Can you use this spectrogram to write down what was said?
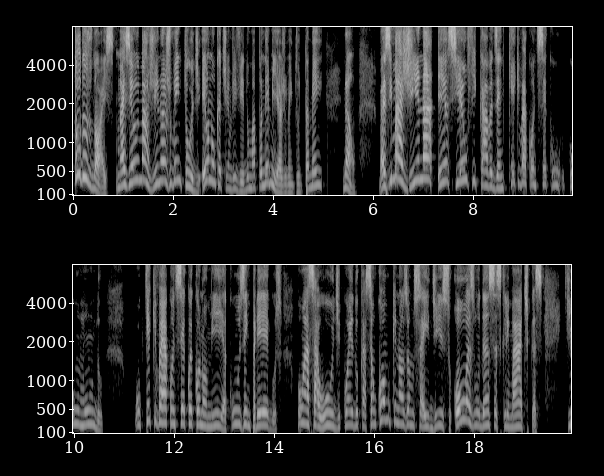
todos nós, mas eu imagino a juventude. Eu nunca tinha vivido uma pandemia, a juventude também não. Mas imagina eu, se eu ficava dizendo o que, que vai acontecer com, com o mundo, o que, que vai acontecer com a economia, com os empregos, com a saúde, com a educação, como que nós vamos sair disso? Ou as mudanças climáticas, que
